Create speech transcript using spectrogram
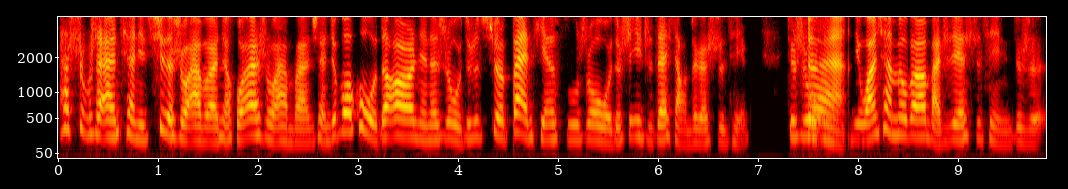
它是不是安全？你去的时候安不安全？回来的时候安不安全？就包括我到二二年的时候，我就是去了半天苏州，我就是一直在想这个事情，就是你完全没有办法把这件事情，就是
